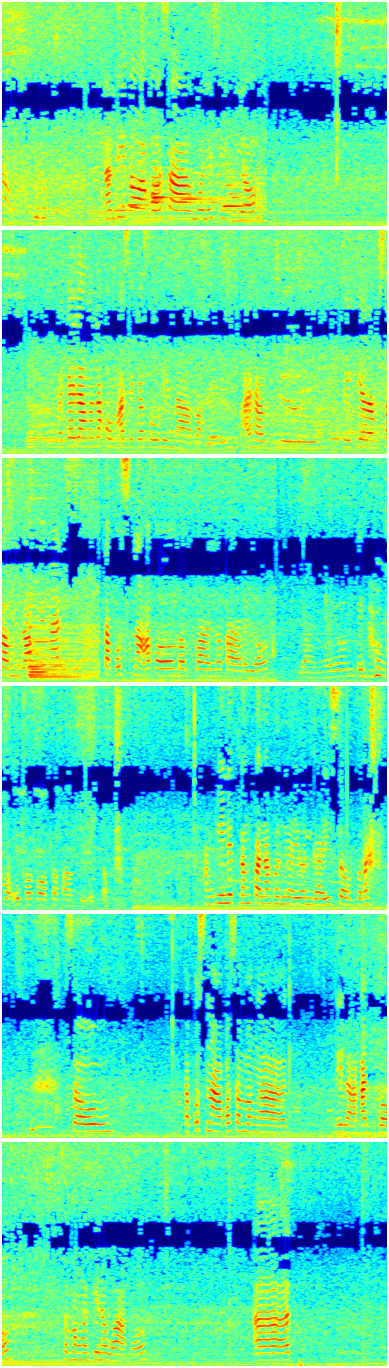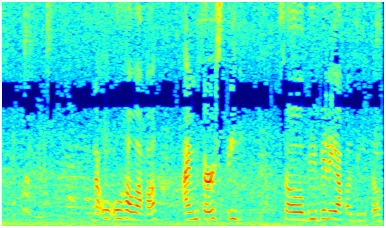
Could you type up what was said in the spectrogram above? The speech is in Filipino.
na oh. Nandito ako sa munisipyo. May kailangan akong asikasuhin na papel. I have to take care of some documents. Tapos na ako magpa-notaryo. Yan, ngayon kailangan ko ipapotocopy ito. Ang init ng panahon ngayon guys, sobra. so, tapos na ako sa mga nilakad ko, sa mga ginawa ko. At nauuhaw ako. I'm thirsty. So, bibili ako dito.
